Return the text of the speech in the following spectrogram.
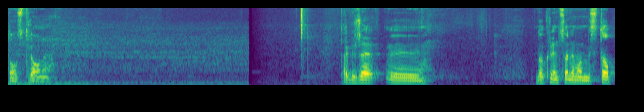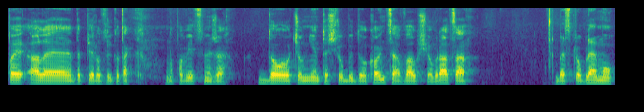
tą stronę. Także yy, dokręcone mamy stopy, ale dopiero tylko tak, no powiedzmy, że dociągnięte śruby do końca, wał się obraca bez problemu.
